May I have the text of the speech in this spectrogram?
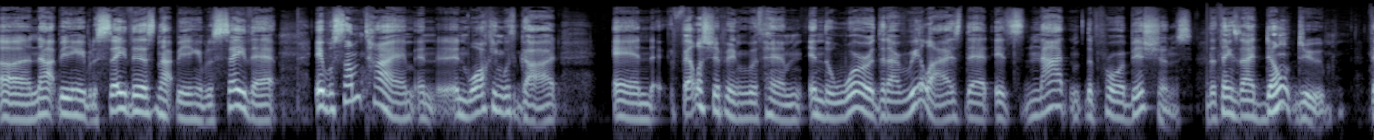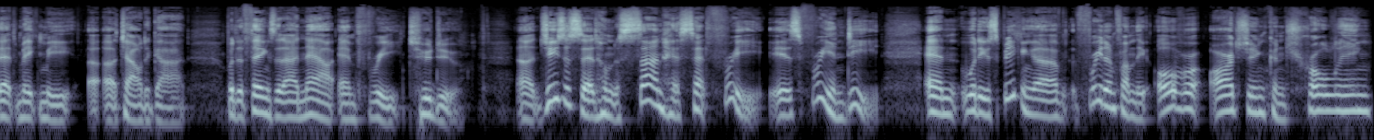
uh, not being able to say this, not being able to say that. It was some time in, in walking with God and fellowshipping with him in the word that I realized that it's not the prohibitions, the things that I don't do that make me a, a child of God, but the things that I now am free to do. Uh, Jesus said, Whom the Son has set free is free indeed. And what he was speaking of, freedom from the overarching, controlling,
